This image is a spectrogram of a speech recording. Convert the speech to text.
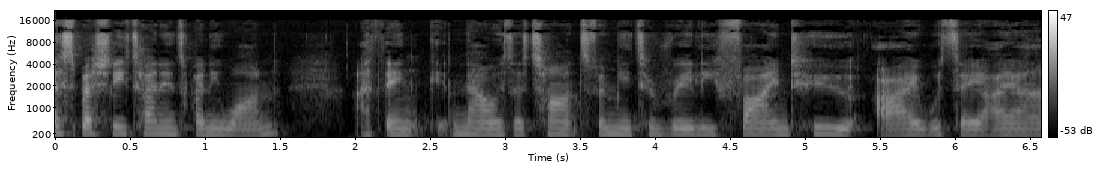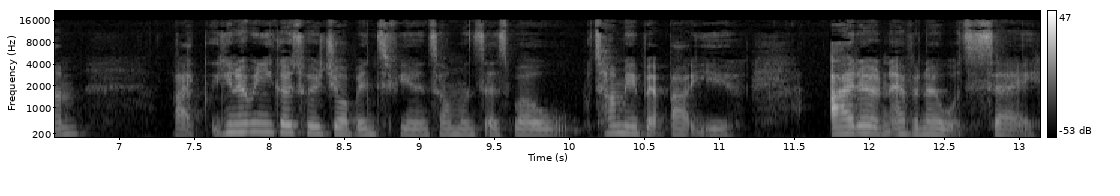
especially turning 21, I think now is a chance for me to really find who I would say I am. Like, you know, when you go to a job interview and someone says, Well, tell me a bit about you. I don't ever know what to say.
